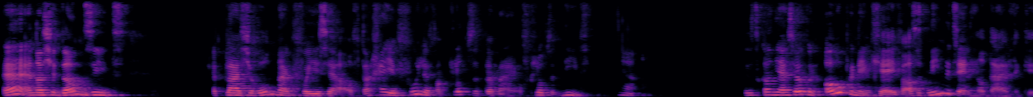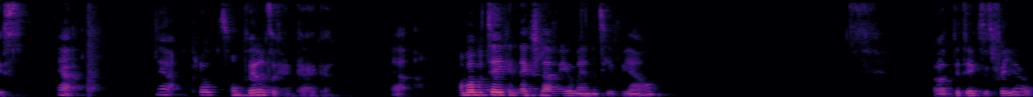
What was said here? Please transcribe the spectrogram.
hè? En als je dan ziet het plaatje rondmaakt voor jezelf, dan ga je voelen van klopt het bij mij of klopt het niet. Ja. Dus het kan juist ook een opening geven als het niet meteen heel duidelijk is. Ja, ja klopt. Om verder te gaan kijken. Ja. En wat betekent Next Level Humanity voor jou? Wat betekent het voor jou?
